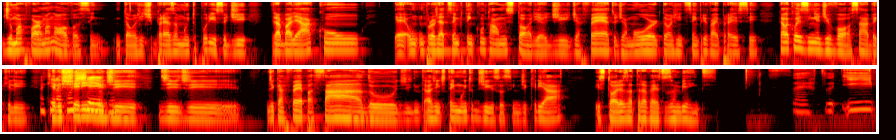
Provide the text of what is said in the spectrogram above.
de uma forma nova, assim. Então a gente preza muito por isso, de trabalhar com. É, um, um projeto sempre tem que contar uma história de, de afeto, de amor. Então a gente sempre vai pra esse. Aquela coisinha de vó, sabe? Aquele, Aquele, aquele cheirinho de, de, de, de café passado. de- a gente tem muito disso, assim, de criar histórias através dos ambientes. Certo. E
